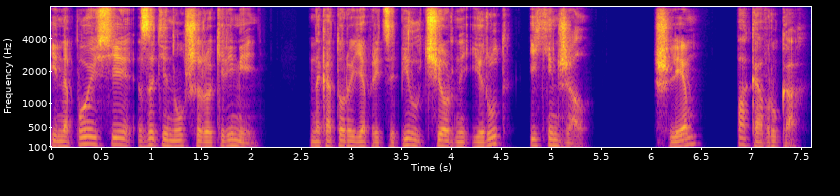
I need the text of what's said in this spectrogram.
и на поясе затянул широкий ремень, на который я прицепил черный ирут и кинжал. Шлем пока в руках.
